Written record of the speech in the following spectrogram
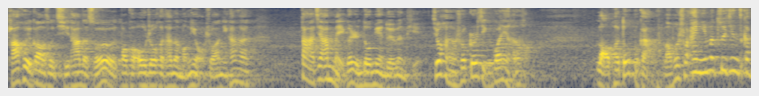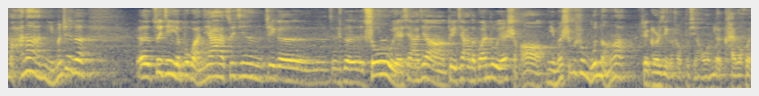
他会告诉其他的所有，包括欧洲和他的盟友说，你看看，大家每个人都面对问题，就好像说哥几个关系很好，老婆都不干了，老婆说，哎，你们最近干嘛呢？你们这个。呃，最近也不管家，最近这个这个收入也下降，对家的关注也少，你们是不是无能啊？这哥几个说不行，我们得开个会。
